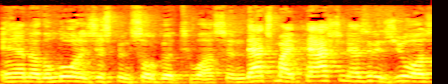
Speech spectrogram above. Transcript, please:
And uh, the Lord has just been so good to us. And that's my passion, as it is yours,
